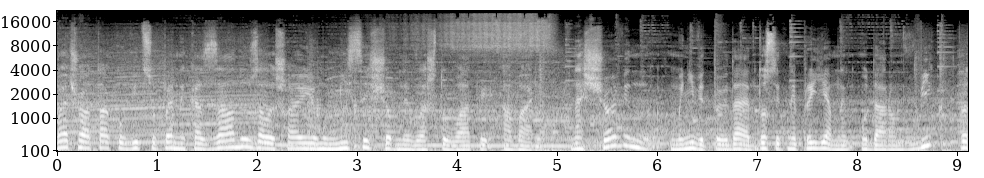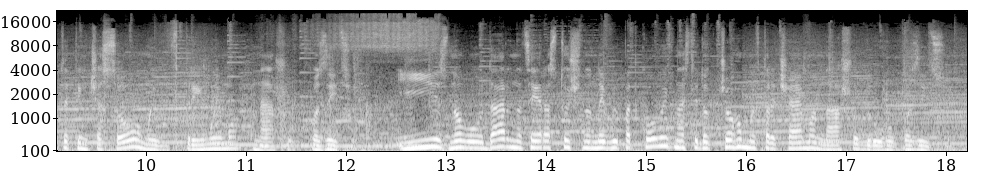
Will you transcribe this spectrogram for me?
Бачу атаку від суперника ззаду, залишаю йому місце, щоб не влаштувати аварію. На що він мені відповідає досить неприємним ударом в бік, проте тимчасово ми втримуємо нашу позицію. І знову удар на цей раз точно не випадковий, внаслідок чого ми втрачаємо нашу другу позицію.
